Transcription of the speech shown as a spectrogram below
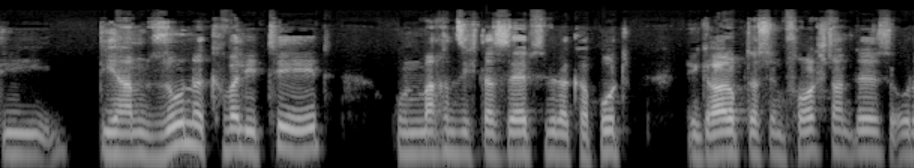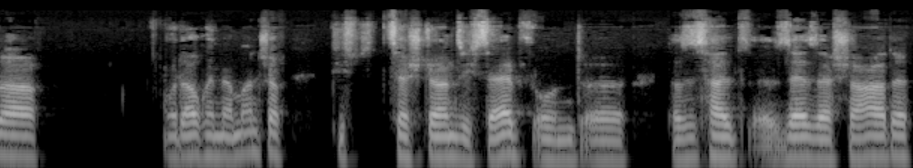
Die, die haben so eine Qualität und machen sich das selbst wieder kaputt. Egal, ob das im Vorstand ist oder, oder auch in der Mannschaft, die zerstören sich selbst und äh, das ist halt sehr, sehr schade,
